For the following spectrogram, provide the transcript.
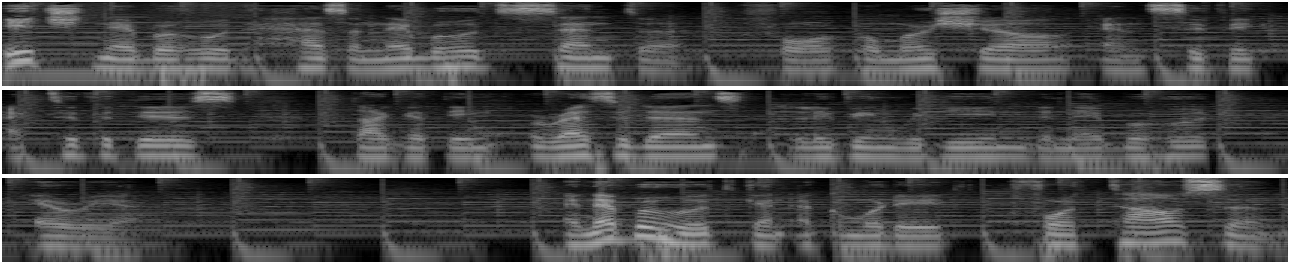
each neighborhood has a neighborhood center for commercial and civic activities targeting residents living within the neighborhood area. A neighborhood can accommodate 4,000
